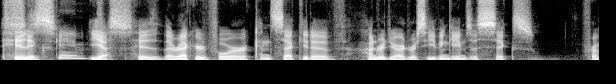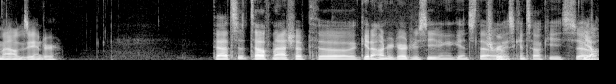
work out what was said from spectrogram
His- sixth game. Yes, his the record for consecutive hundred yard receiving games is six from Alexander. That's a tough matchup to get 100 yard receiving against, though, True. Kentucky. So Yeah.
